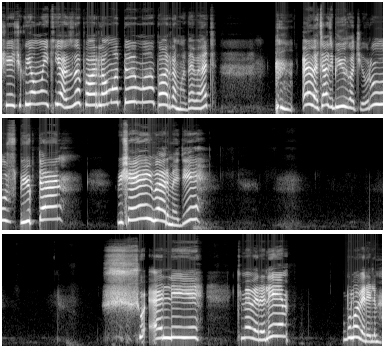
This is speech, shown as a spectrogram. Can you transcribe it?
Şey çıkıyor mu? iki yazdı. Parlamadı mı? Parlamadı evet. evet hadi büyük açıyoruz. Büyükten bir şey vermedi. Şu 50'yi kime verelim? Bula verelim.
